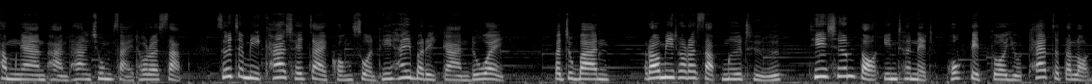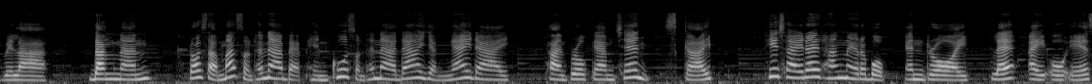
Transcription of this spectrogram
ทำงานผ่านทางชุมสายโทรศัพท์ ซึ่งจะมีค่าใช้จ่ายของส่วนที่ให้บริการด้วย ปัจจุบันเรามีโทรศัพท์มือถือที่เชื่อมต่ออินเทอร์เน็ตพกติดตัวอยู่แทบจะตลอดเวลา ดังนั้น เราสามารถสนทนาแบบเห็นคู่สนทนาได้อย่างง่ายดาย ผ่านโปรแกรมเช่น Skype ที่ใช้ได้ทั้งในระบบ Android และ iOS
